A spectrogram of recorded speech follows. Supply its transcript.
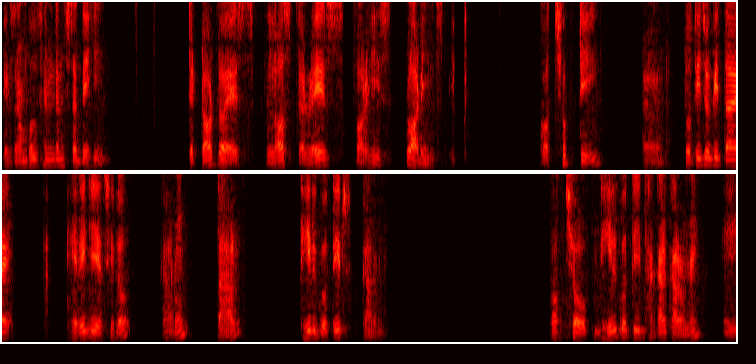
এক্সাম্পল সেন্টেন্সটা দেখি। The tortoise lost the race for his plodding speed কচ্ছপটি প্রতিযোগিতায় হেরে গিয়েছিল কারণ তার ধীর গতির কারণে। কচ্ছপ ধীর গতি থাকার কারণে এই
